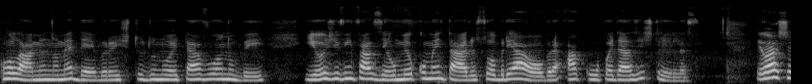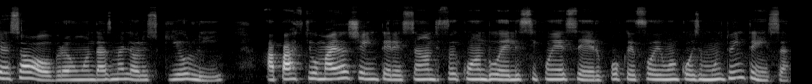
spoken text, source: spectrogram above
Olá, meu nome é Débora, estudo no oitavo ano B e hoje vim fazer o meu comentário sobre a obra A Culpa é das Estrelas. Eu achei essa obra uma das melhores que eu li. A parte que eu mais achei interessante foi quando eles se conheceram, porque foi uma coisa muito intensa.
